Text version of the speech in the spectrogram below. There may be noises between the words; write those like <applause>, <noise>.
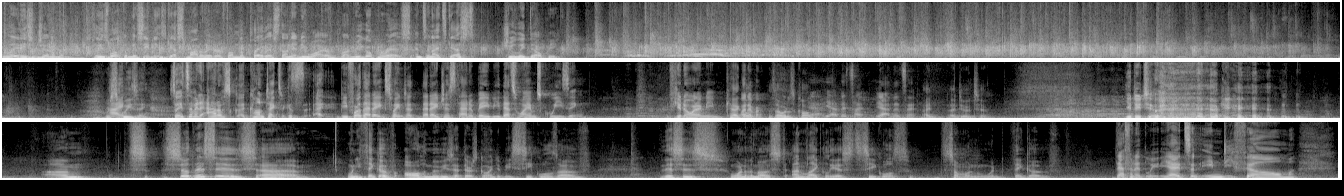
Ladies and gentlemen, please welcome this evening's guest moderator from the playlist on IndieWire, Rodrigo Perez, and tonight's guest, Julie Delpy. We're Hi. squeezing. So it's a bit out of context because I, before that I explained that that I just had a baby. That's why I'm squeezing. If you know what I mean. Kegel. Whatever. Is that what it's called? Yeah, yeah, that's it. Yeah, that's it. I, I do it too. You do too. <laughs> okay. Um, so this is um, when you think of all the movies that there's going to be sequels of. This is one of the most unlikeliest sequels someone would think of. Definitely. Yeah, it's an indie film,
